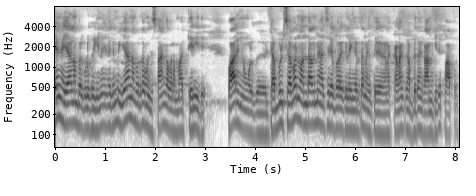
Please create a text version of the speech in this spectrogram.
ஏங்க ஏழாம் நம்பர் கொடுக்குறீங்கன்னா எனக்கு இன்னும் ஏழாம் நம்பர் தான் கொஞ்சம் ஸ்ட்ராங்காக வர மாதிரி தெரியுது. பாருங்கள் உங்களுக்கு டபுள் செவன் வந்தாலுமே ஆச்சரியப்படுறதில்லைங்கிறது இல்லைங்கிறது எனக்கு கணக்கு அப்படி தான் காமிக்குது. பார்ப்போம்.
